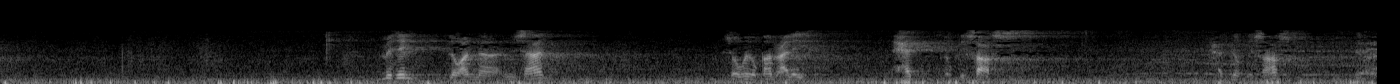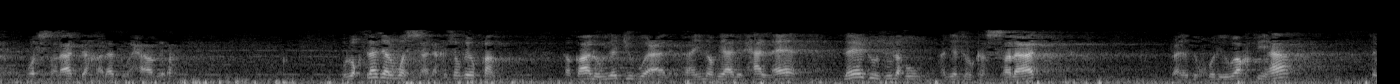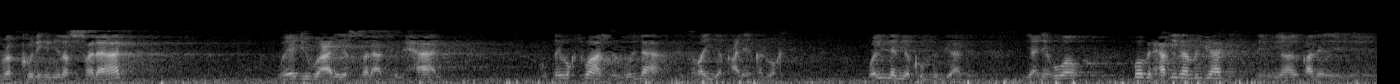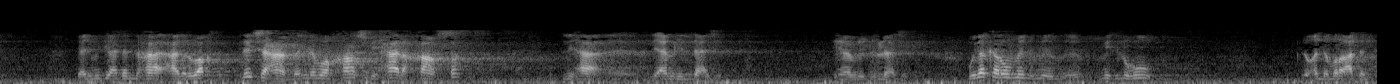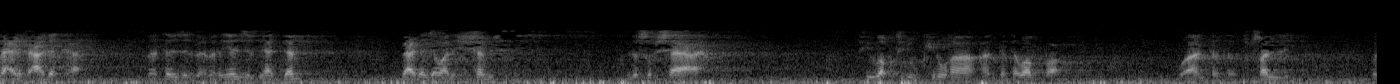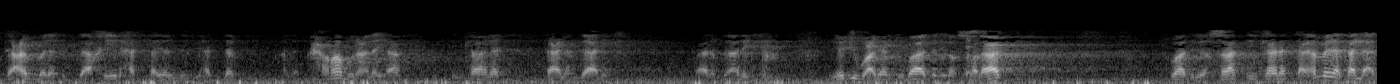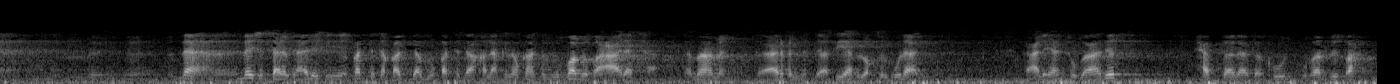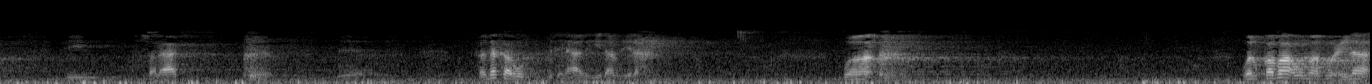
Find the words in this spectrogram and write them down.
مثل لو أن إنسان سوف يقام عليه حد القصاص. حد القصاص. والصلاة دخلت وحاضرة. والوقت لا زال موسع لكن سوف يقام. فقالوا يجب على فإنه في هذه الحال لا لا يجوز له أن يترك الصلاة بعد دخول وقتها تمكنه من الصلاة. ويجب عليه الصلاة في الحال. طيب وقت واسع يقول لا يتضيق عليك الوقت. وإن لم يكن من جهة يعني هو هو في الحقيقة من جهة يعني قال يعني من جهة أن هذا الوقت ليس عاما إنما هو خاص بحالة خاصة لها لأمر النازل لأمر النازل وذكروا من مثله لو أن امرأة تعرف عادتها ما تنزل ينزل بها الدم بعد زوال الشمس نصف ساعة. في وقت يمكنها أن تتوضأ وأن تصلي وتعمدت التأخير حتى ينزل بها الدم. حرام عليها إن كانت تعلم ذلك. تعلم ذلك. يجب عليها أن تبادر إلى الصلاة. تبادر إلى الصلاة إن كانت تعلم. أما إذا كان لا لا ليست تعلم ذلك. قد تتقدم وقد تتأخر لكن لو كانت منضبطة عادتها تماما. تعرف أن تأتيها في الوقت الفلاني. فعليها أن تبادر حتى لا تكون مفرطة في الصلاة. فذكروا مثل هذه الأمثلة. و والقضاء ما فعل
